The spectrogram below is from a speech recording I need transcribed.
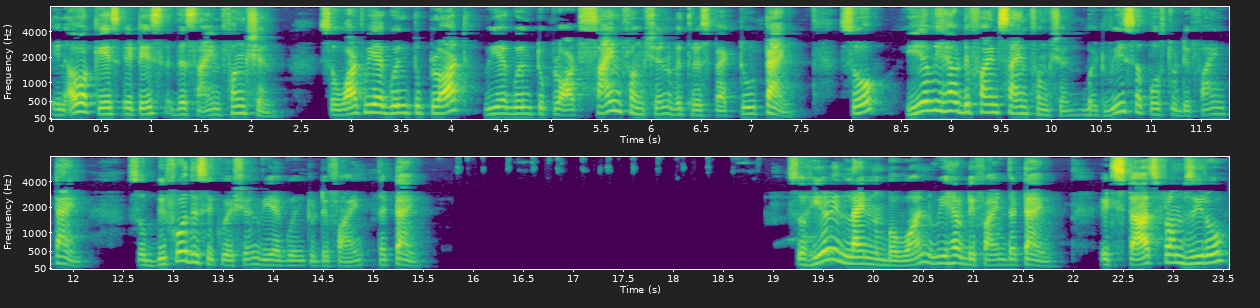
in our case it is the sine function. So what we are going to plot? We are going to plot sine function with respect to time. So here we have defined sine function but we are supposed to define time. So before this equation we are going to define the time. So here in line number 1 we have defined the time. It starts from 0,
